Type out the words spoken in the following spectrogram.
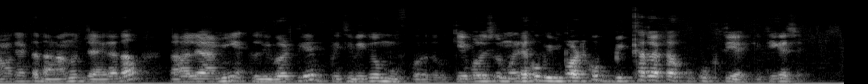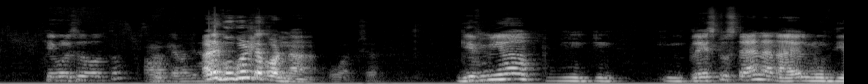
আমাকে একটা দাঁড়ানোর জায়গা দাও তাহলে আমি লিভার দিয়ে পৃথিবীকেও মুভ করে দেবো। কে বলেছিল মানে এটা খুব ইম্পর্টেন্ট খুব বিখ্যাত একটা উক্তি আর কি ঠিক আছে? কে বলেছিল বলতো? আরে গুগলটা কর না। ও আচ্ছা। Give me a place to stand and I will move the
